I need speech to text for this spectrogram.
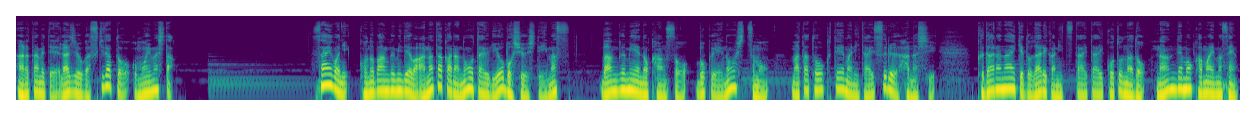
改めてラジオが好きだと思いました最後にこの番組ではあなたからのお便りを募集しています番組への感想僕への質問またトークテーマに対する話くだらないけど誰かに伝えたいことなど何でも構いません。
